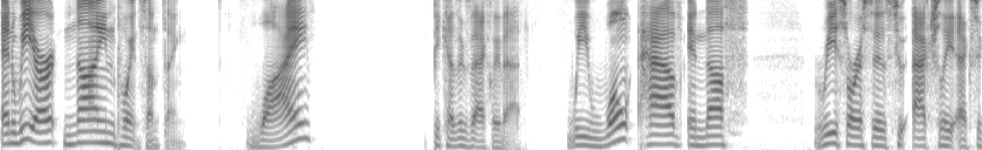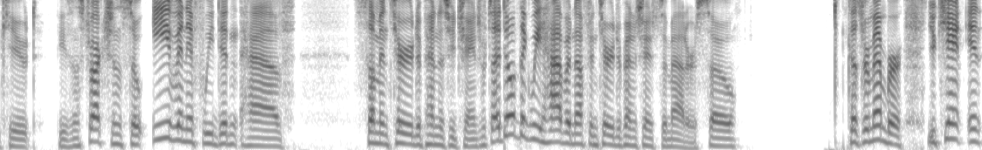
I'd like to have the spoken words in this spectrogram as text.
and we are nine point something. Why? Because exactly that. We won't have enough resources to actually execute these instructions. So even if we didn't have some interior dependency chain, which I don't think we have enough interior dependency chain to matter. So, because remember, you can't in-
